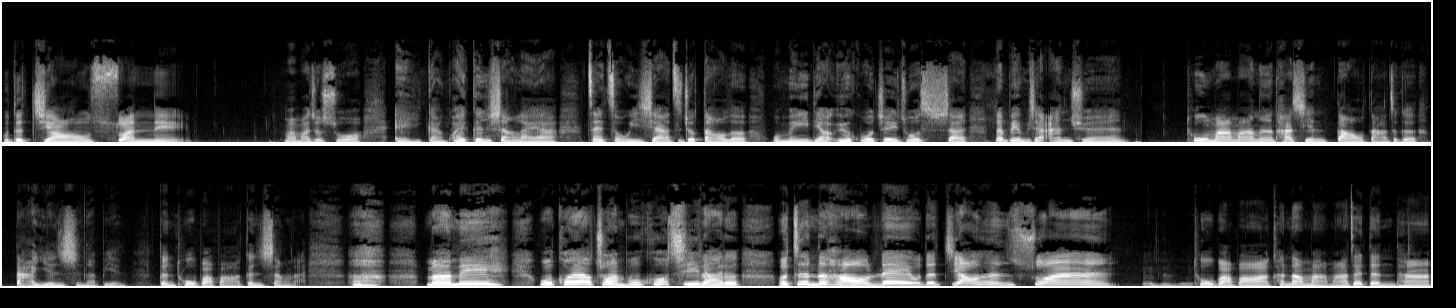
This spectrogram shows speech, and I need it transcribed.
我的脚好酸呢。妈妈就说：“哎，赶快跟上来啊！再走一下子就到了。我们一定要越过这一座山，那边比较安全。”兔妈妈呢，她先到达这个大岩石那边。等兔宝宝跟上来啊，妈咪，我快要喘不过气来了，我真的好累，我的脚很酸。兔宝宝啊，看到妈妈在等他，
